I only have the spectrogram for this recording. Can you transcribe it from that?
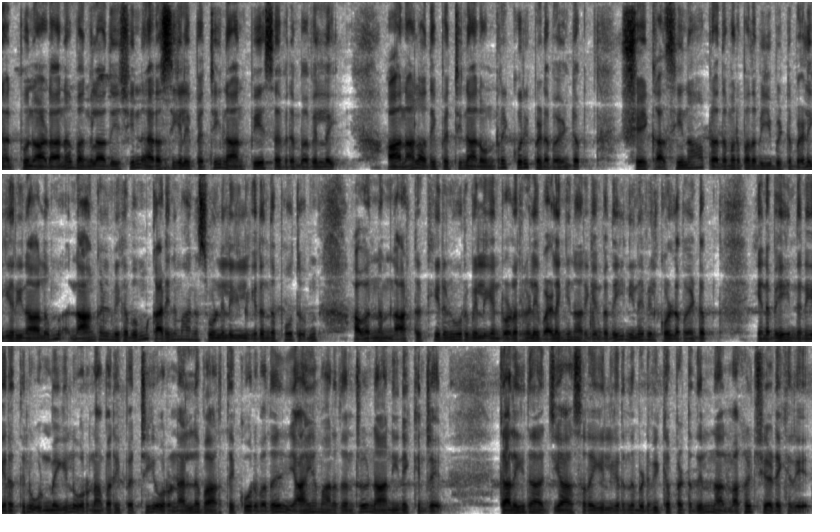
நட்பு நாடான பங்களாதேஷின் அரசியலை பற்றி நான் பேச விரும்பவில்லை. ஆனால் அதை பற்றி நான் ஒன்றை குறிப்பிட வேண்டும். ஷேக் ஹசீனா பிரதமர் பதவியை விட்டு வெளியேறினாலும் நாங்கள் மிகவும் கடினமான சூழ்நிலையில் இருந்தபோதும் அவர் நம் நாட்டுக்கு இருநூறு மில்லியன் டாலர்களை வழங்கினார் என்பதை நினைவில் கொள்ள வேண்டும். எனவே இந்த நேரத்தில் உண்மையில் ஒரு நபரை பற்றி ஒரு நல்ல வார்த்தை கூறுவது நியாயமானதென்று நான் நினைக்கின்றேன். கலைதா ஜியா சிறையில் இருந்து விடுவிக்கப்பட்டதில் நான் மகிழ்ச்சி அடைகிறேன்.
